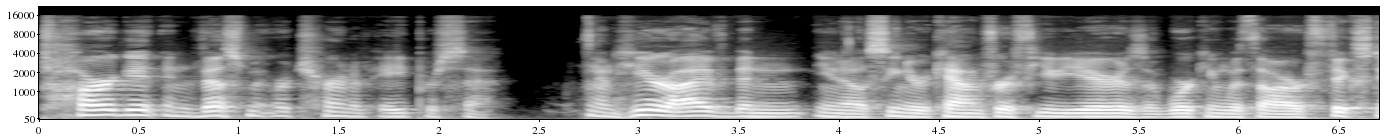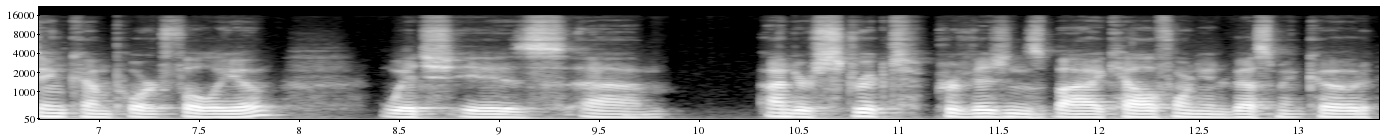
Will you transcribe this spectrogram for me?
target investment return of 8%. And here I've been, you know, senior accountant for a few years working with our fixed income portfolio, which is um, under strict provisions by California Investment Code.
